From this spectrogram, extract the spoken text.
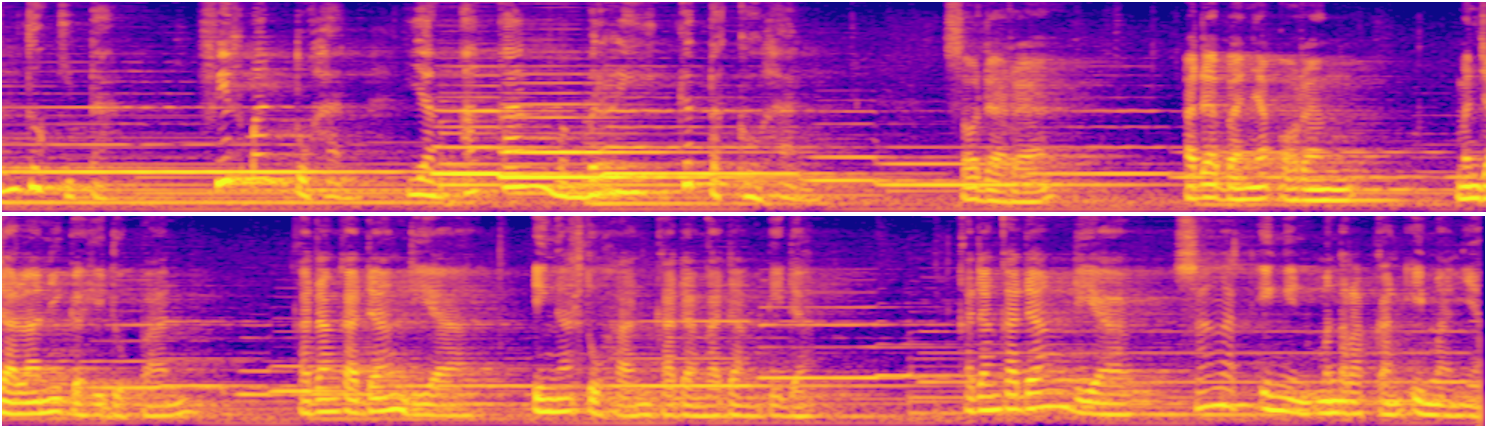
untuk kita. Firman Tuhan yang akan memberi keteguhan. Saudara, ada banyak orang menjalani kehidupan. Kadang-kadang dia ingat Tuhan, kadang-kadang tidak. Kadang-kadang dia sangat ingin menerapkan imannya,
